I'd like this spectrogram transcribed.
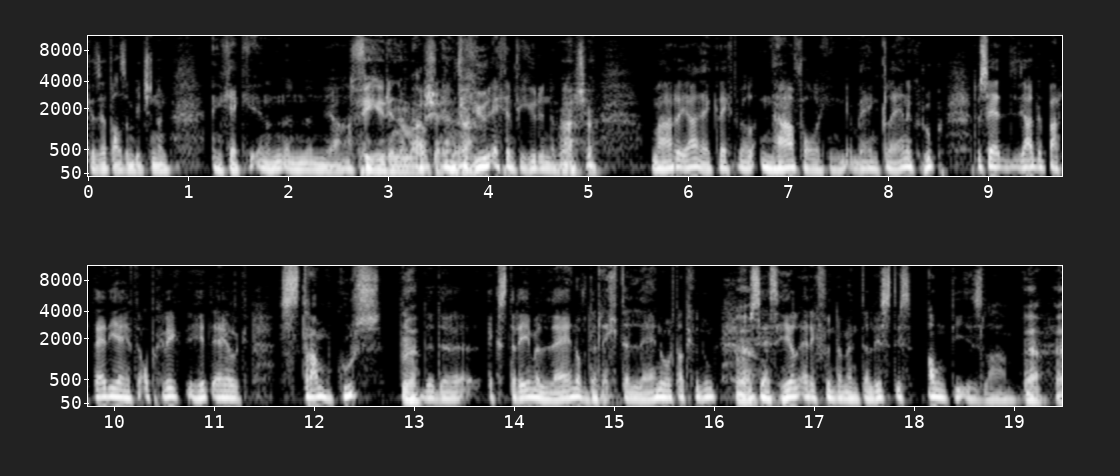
weggezet als een beetje een, een gek, een, een, een, ja, Figuur in de marge. een ja. figuur, echt een figuur in de marge. Maar ja, hij krijgt wel navolging bij een kleine groep. Dus hij, ja, de partij die hij heeft opgericht heet eigenlijk Stram Koers. De, Ja. de, de extreme lijn, of de rechte lijn wordt dat genoemd. Dus hij is heel erg fundamentalistisch anti-islam. Ja, ja,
